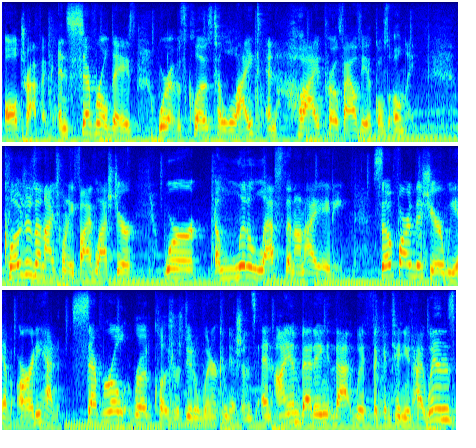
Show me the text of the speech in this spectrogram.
all traffic and several days where it was closed to light and high profile vehicles only. Closures on I-25 last year were a little less than on I-80. So far this year, we have already had several road closures due to winter conditions, and I am betting that with the continued high winds,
